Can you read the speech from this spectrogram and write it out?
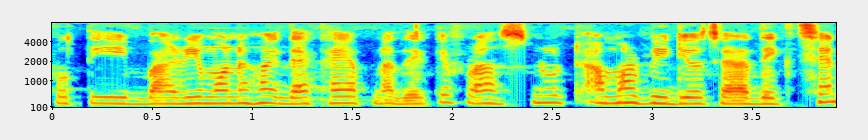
প্রতিবারই মনে হয় দেখাই আপনাদেরকে। ফ্রান্স নোট আমার ভিডিও যারা দেখছেন,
